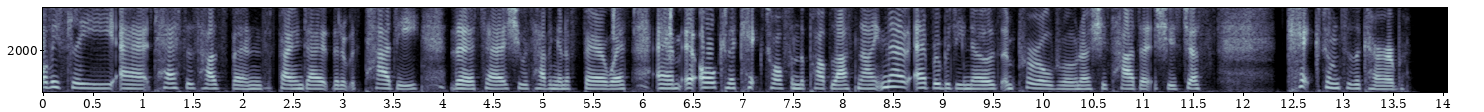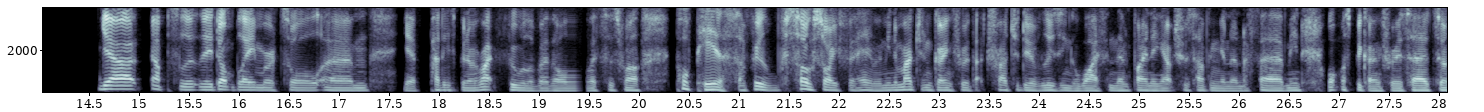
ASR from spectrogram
obviously, uh, Tessa's husband found out that it was Paddy that uh, she was having an affair with. Um, it all kind of kicked off in the pub last night. Now everybody knows, and poor old Rhona, she's had it. She's just kicked him to the curb. Yeah, absolutely. Don't blame her at all. Um, yeah, Paddy's been a right fool with all this as well. Poor Pierce, I feel so sorry for him. I mean, imagine going through that tragedy of losing your wife and then finding out she was having an affair. I mean, what must be going through his head? So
